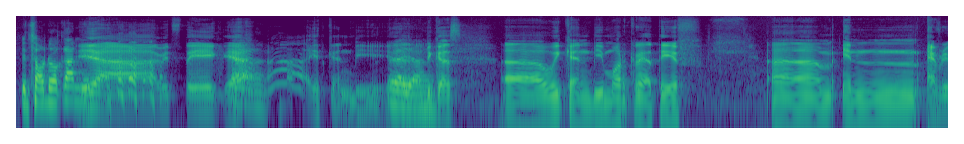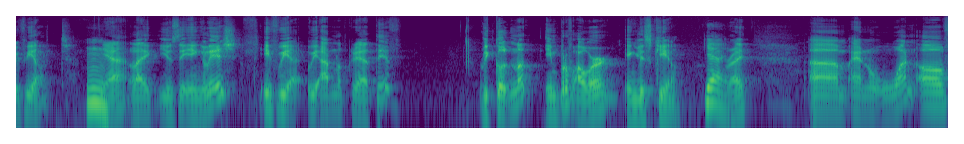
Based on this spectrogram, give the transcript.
Disodokan gitu. yeah with stick yeah Ah. It can be Yeah, yeah, yeah. because uh, we can be more creative um, in every field Hmm. yeah like using english if we are, we are not creative we could not improve our english skill Yeah. right um, and one of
